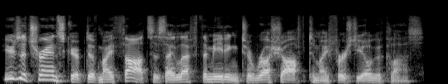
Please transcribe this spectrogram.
Here's a transcript of my thoughts as I left the meeting to rush off to my first yoga class.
